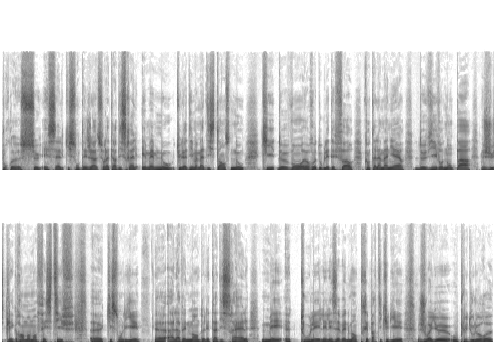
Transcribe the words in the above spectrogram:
pour ceux et celles qui sont déjà sur la terre d'Israël, et même nous, tu l'as dit, même à distance, nous qui devons euh, redoubler d'efforts quant à la manière de vivre non pas juste les grands moments festifs euh, qui sont liés euh, à l'avènement de l'État d'Israël, mais tous les, événements très particuliers, joyeux ou plus douloureux,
